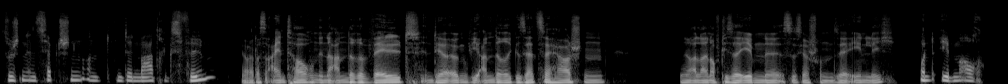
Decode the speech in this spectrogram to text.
zwischen Inception und, und den Matrix-Filmen. Ja, das Eintauchen in eine andere Welt, in der irgendwie andere Gesetze herrschen. Ja, allein auf dieser Ebene ist es ja schon sehr ähnlich. Und eben auch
